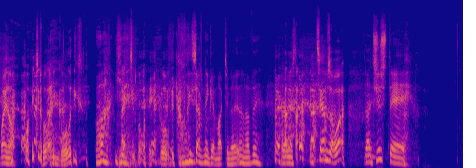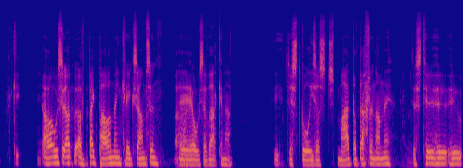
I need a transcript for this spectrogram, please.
Why not? Why do you not like goalies? What? Yeah. Why do you not like goalies? goalies haven't got much about them, have they? in terms of what? They're just. Uh, I always have a big pal of mine, Craig Samson. Uh-huh. Uh, I always have that kind of. Just goalies are just mad. They're different, aren't they? Just who, who, who.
